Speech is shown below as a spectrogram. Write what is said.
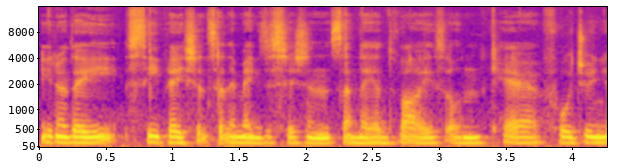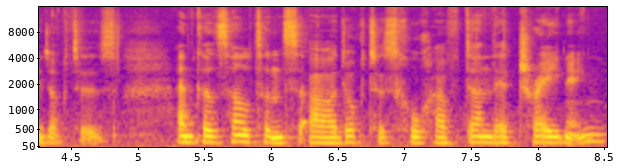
you know, they see patients and they make decisions and they advise on care for junior doctors and consultants are doctors who have done their training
